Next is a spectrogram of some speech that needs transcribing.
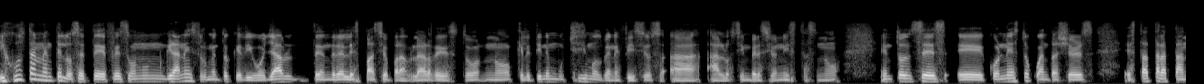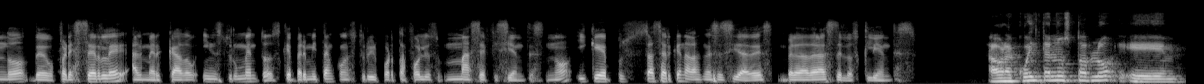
Y justamente los ETF son un gran instrumento que digo, ya tendré el espacio para hablar de esto, ¿no? Que le tiene muchísimos beneficios a, los inversionistas, ¿no? Entonces, eh, con esto, QuantaShares está tratando de ofrecerle al mercado instrumentos que permitan construir portafolios más eficientes, ¿no? Y que pues, se acerquen a las necesidades verdaderas de los clientes. Ahora, cuéntanos, Pablo, eh,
